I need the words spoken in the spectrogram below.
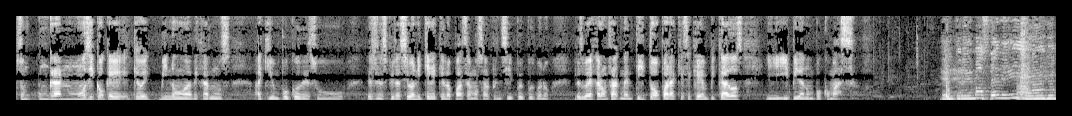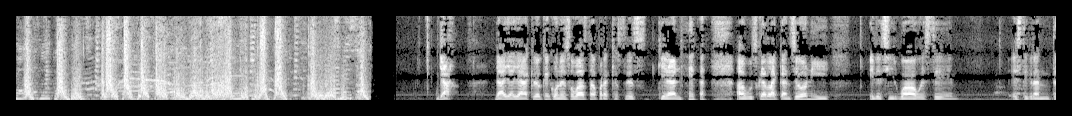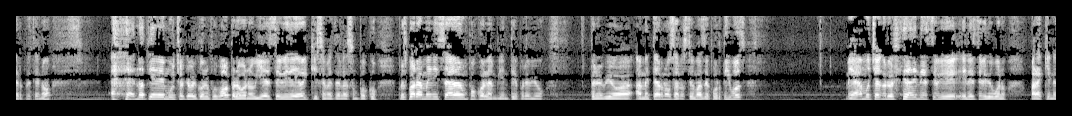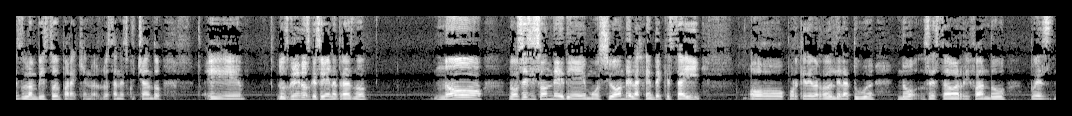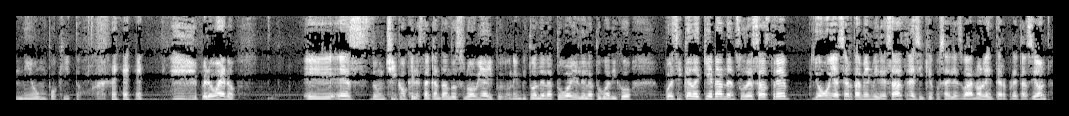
pues un, un, gran músico que, que, hoy vino a dejarnos aquí un poco de su, de su inspiración y quiere que lo pasemos al principio y pues bueno, les voy a dejar un fragmentito para que se queden picados y, y pidan un poco más. Entre más te digo, yo más me Ya, ya, ya, ya, creo que con eso basta para que ustedes quieran ir a buscar la canción y, y decir, wow, este, este gran intérprete, ¿no? no tiene mucho que ver con el fútbol, pero bueno, vi este video y quise meterlas un poco, pues para amenizar un poco el ambiente previo, previo a, meternos a los temas deportivos me da mucha curiosidad en este video, en este video bueno, para quienes no lo han visto para quienes lo están escuchando, eh, los gritos que se oyen atrás, ¿no? No, no sé si son de, de, emoción de la gente que está ahí o porque de verdad el de la tuba no se estaba rifando pues ni un poquito. Pero bueno, eh, es un chico que le está cantando a su novia y pues bueno, invitó al de la tuba y el de la tuba dijo pues si cada quien anda en su desastre, yo voy a hacer también mi desastre, así que pues ahí les va, ¿no? La interpretación.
